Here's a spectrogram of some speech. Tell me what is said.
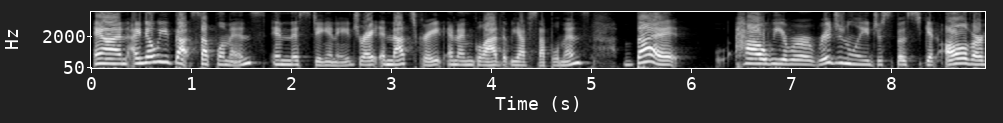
And I know we've got supplements in this day and age, right? And that's great. And I'm glad that we have supplements, but how we were originally just supposed to get all of our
